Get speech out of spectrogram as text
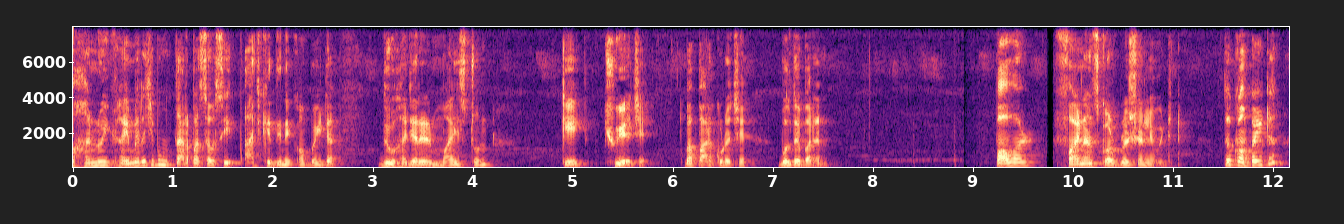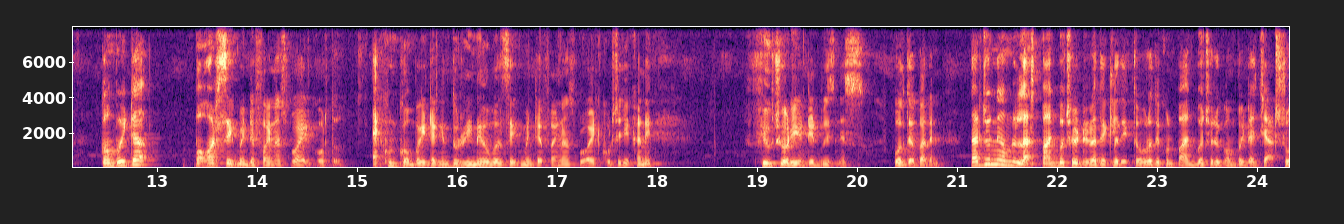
বাহান্নই খাই মেরেছে এবং তার পাশাপাশি আজকের দিনে কোম্পানিটা দু হাজারের মাইলস্টোনকে ছুঁয়েছে বা পার করেছে, বলতে পারেন। পাওয়ার ফাইন্যান্স কর্পোরেশন লিমিটেড তো কোম্পানিটা কোম্পানিটা পাওয়ার সেগমেন্টে ফাইন্যান্স প্রোভাইড করতো। এখন কোম্পানিটা কিন্তু রিনিউয়েবল সেগমেন্টে ফাইন্যান্স প্রোভাইড করছে, যেখানে ফিউচার ওরিয়েন্টেড বিজনেস বলতে পারেন। তার জন্য আমরা লাস্ট পাঁচ বছরের ডেটা দেখলে দেখতে পাবো। দেখুন, পাঁচ বছরের কোম্পানিটা চারশো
